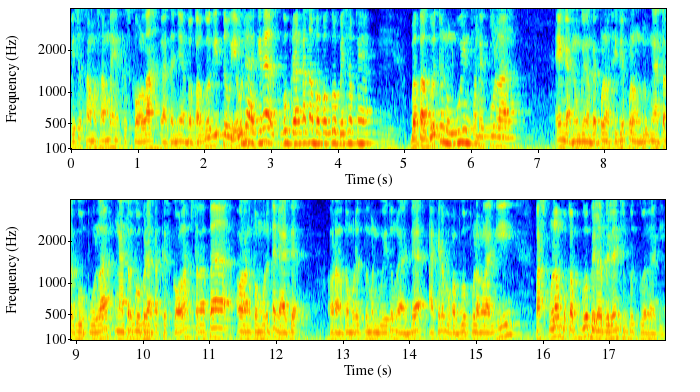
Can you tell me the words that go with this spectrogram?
besok sama-sama yang ke sekolah katanya. Bapak gue gitu. Ya udah akhirnya gue berangkat sama bapak gue besoknya. Bapak gue tuh nungguin sampai pulang. Eh nggak nungguin sampai pulang sih dia pulang dulu. Nganter gue pulang nganter gue berangkat ke sekolah. Ternyata orang tua muridnya nggak ada. Orang tua murid teman gue itu nggak ada. Akhirnya bokap gue pulang lagi. Pas pulang bokap gue bela-belain jemput gue lagi.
